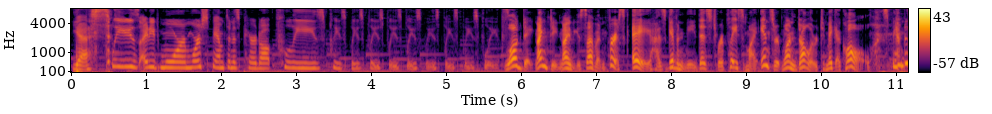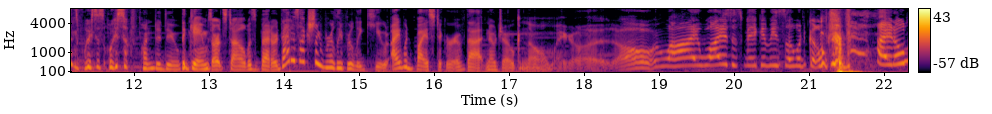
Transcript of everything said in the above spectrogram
Yes. Please, I need more. More Spamton as Peridot. Please, please, please, please, please, please, please, please, please, please. Log date 1997. Frisk A has given me this to replace my insert $1 to make a call. Spamton's voice is always so fun to do. The game's art style was better. That is actually really, really cute. I would buy a sticker of that. No joke. Oh my god. Oh, Why? Why is this making me so uncomfortable? I don't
